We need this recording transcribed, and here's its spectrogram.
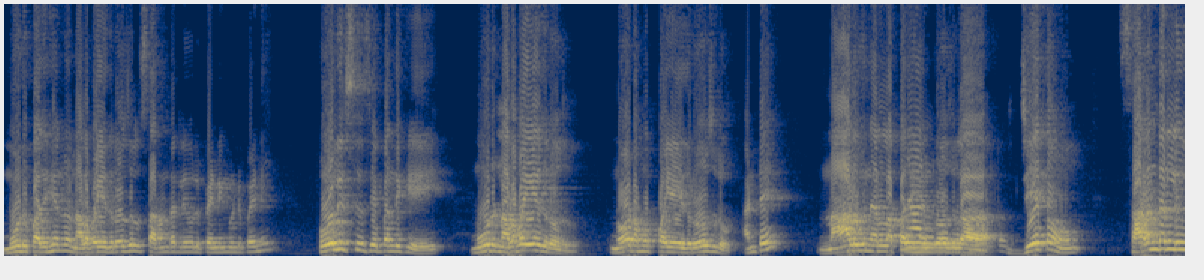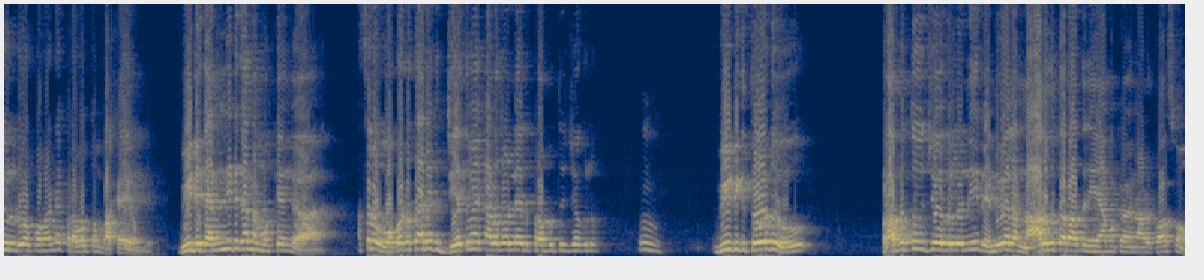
మూడు పదిహేను నలభై ఐదు రోజులు సరెండర్ లీవ్లు పెండింగ్ ఉండిపోయినాయి. పోలీసు సిబ్బందికి మూడు నలభై ఐదు రోజులు నూట ముప్పై ఐదు రోజులు అంటే నాలుగు నెలల పదిహేను రోజుల. జీతం సరెండర్ లీవుల రూపంలోనే ప్రభుత్వం బకాయి ఉంది. వీటికి అన్నిటికన్నా ముఖ్యంగా అసలు ఒకటో తారీఖు జీతమే కలగలేదు ప్రభుత్వ ఉద్యోగులు. వీటికి తోడు ప్రభుత్వ ఉద్యోగులని రెండు వేల నాలుగు తర్వాత నియామకమైన వాళ్ళ కోసం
